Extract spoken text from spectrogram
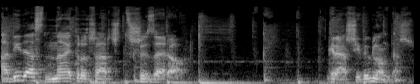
Adidas Nitro Charge 3.0 Grasz i wyglądasz.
